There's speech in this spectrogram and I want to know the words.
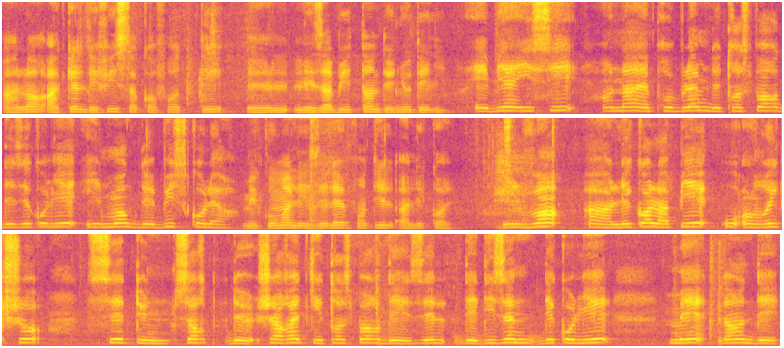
Alors, à quel défi sont confrontés euh, les habitants de New Delhi? Eh bien, ici, on a un problème de transport des écoliers. Il manque de bus scolaires. Mais comment les élèves vont-ils à l'école? Ils vont à l'école à pied ou en rickshaw. C'est une sorte de charrette qui transporte des, des dizaines d'écoliers, mais dans des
